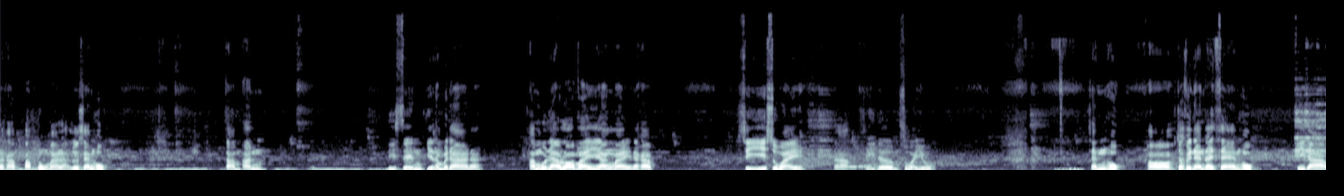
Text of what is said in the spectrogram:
นะครับ ปรับลงมาแล้วเหลือแสนหกสามพันดีเซนเกียร์ธรรมดานะทำหมดแล้วล้อใหม่ยางใหม่นะครับ สีสวยนะครับ สีเดิมสวยอยู่แสนหกพอจัดไฟแนนซ์ได้แสนหกตีดาว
